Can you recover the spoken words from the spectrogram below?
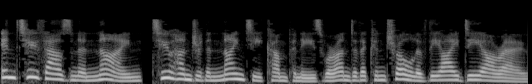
In 2009, 290 companies were under the control of the IDRO.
